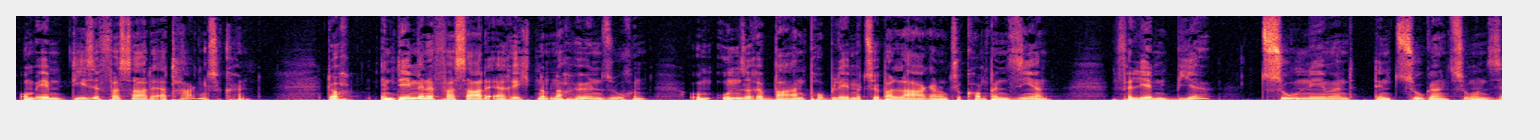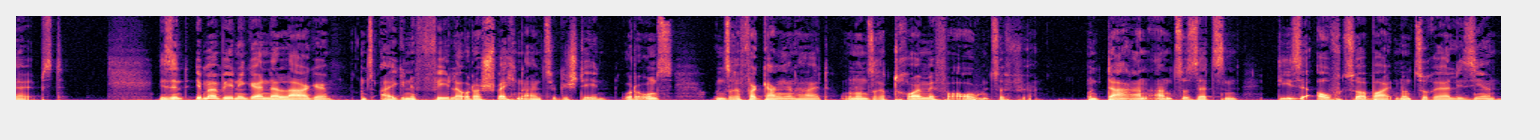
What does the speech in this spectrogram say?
um eben diese Fassade ertragen zu können. Doch indem wir eine Fassade errichten und nach Höhen suchen, um unsere wahren Probleme zu überlagern und zu kompensieren, verlieren wir zunehmend den Zugang zu uns selbst. Wir sind immer weniger in der Lage, uns eigene Fehler oder Schwächen einzugestehen oder uns unsere Vergangenheit und unsere Träume vor Augen zu führen und daran anzusetzen, diese aufzuarbeiten und zu realisieren.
